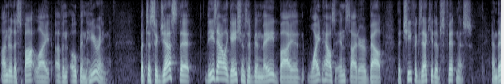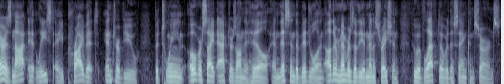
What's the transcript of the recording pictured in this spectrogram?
under the spotlight of an open hearing. But to suggest that these allegations have been made by a White House insider about the chief executive's fitness, and there is not at least a private interview between oversight actors on the Hill and this individual and other members of the administration who have left over the same concerns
